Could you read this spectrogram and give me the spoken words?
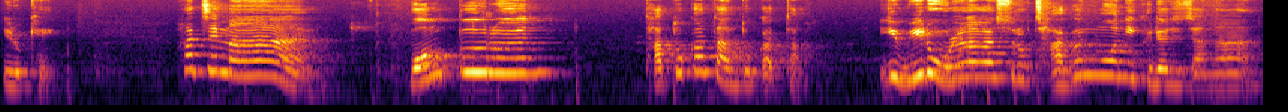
이렇게. 하지만 원뿔은 다 똑같아 안 똑같아? 이게 위로 올라갈수록 작은 원이 그려지잖아.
